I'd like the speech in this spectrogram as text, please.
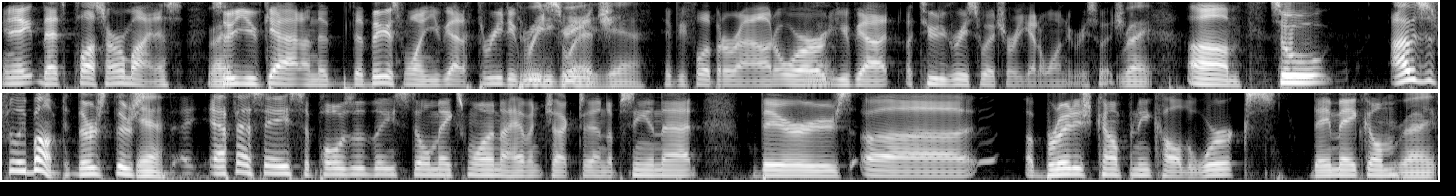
And it, that's plus or minus. So you've got on the, the biggest one, you've got a three degree degrees, switch yeah. if you flip it around, or Right. you've got a two degree switch, or you got a one degree switch. Right. Um, so I was just really bummed. There's there's Yeah. FSA supposedly still makes one. I haven't checked to end up seeing that. There's uh, a British company called Works. They make them. Right.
